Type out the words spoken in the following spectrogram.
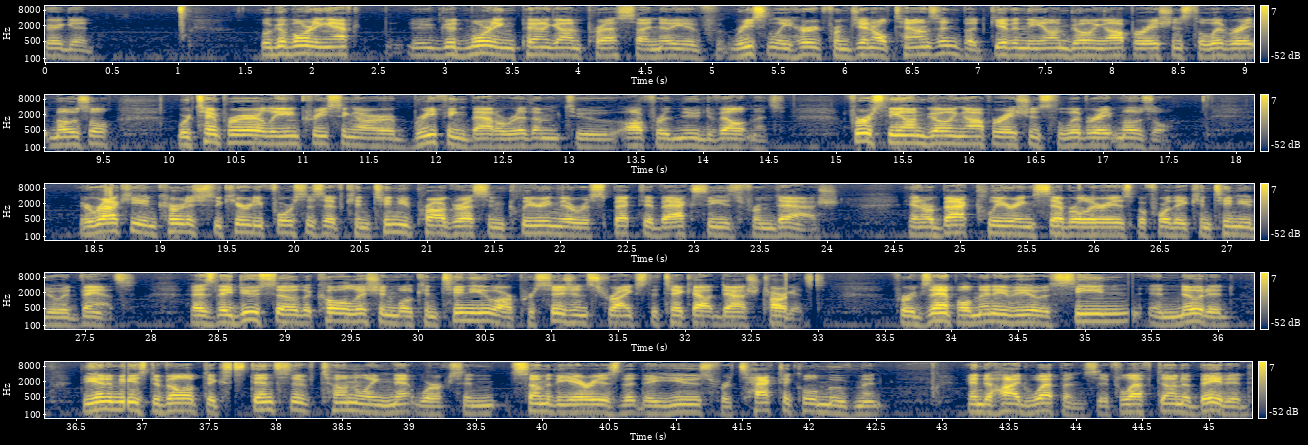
Very good. Well, good morning, after, good morning, Pentagon Press. I know you've recently heard from General Townsend, but given the ongoing operations to liberate Mosul, we're temporarily increasing our briefing battle rhythm to offer new developments. First, the ongoing operations to liberate Mosul. Iraqi and Kurdish security forces have continued progress in clearing their respective axes from Daesh and are back clearing several areas before they continue to advance. As they do so, the coalition will continue our precision strikes to take out Daesh targets. For example, many of you have seen and noted the enemy has developed extensive tunneling networks in some of the areas that they use for tactical movement and to hide weapons. If left unabated,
